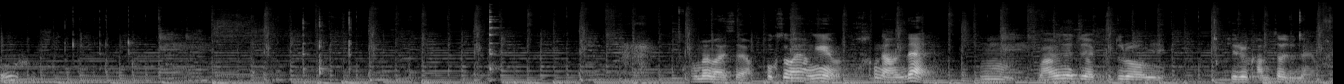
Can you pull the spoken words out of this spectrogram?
오. 정말 맛있어요. 복숭아 향이 확 나는데, 음, 마요네즈의 부드러움이 귀를 감싸주네요.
